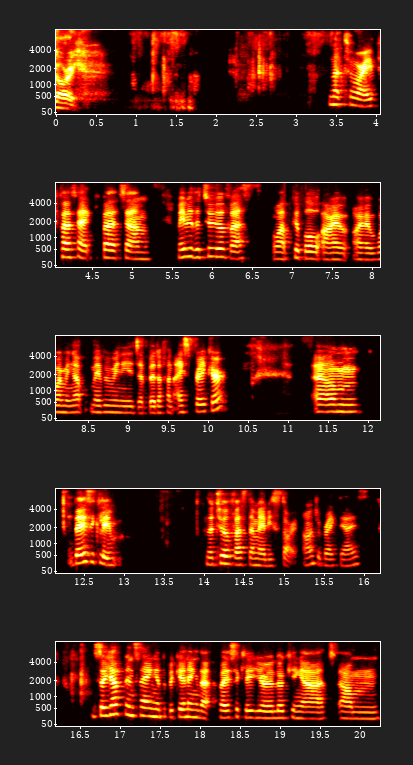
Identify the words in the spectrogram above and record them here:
Sorry. Not to worry, perfect. But um, maybe the two of us, while people are, are warming up, maybe we need a bit of an icebreaker. Um, basically, the two of us then maybe start huh, to break the ice. So you've been saying at the beginning that basically you're looking at, um,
